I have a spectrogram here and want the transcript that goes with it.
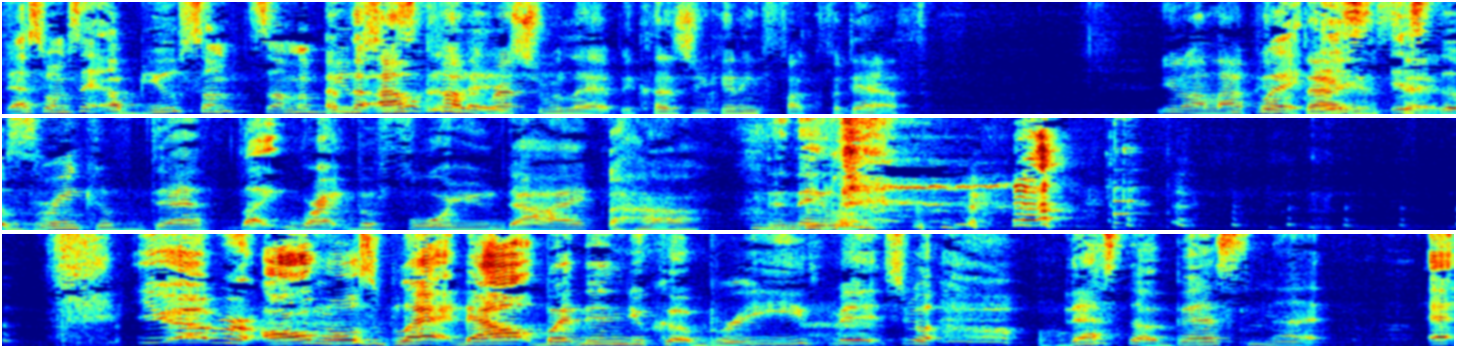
that's what I'm saying. Abuse some some abuse. I would call it. Russian roulette because you're getting fucked for death. You know, a lot of people But die it's, in it's the brink of death, like right before you die. uh-huh. Then they like You ever almost blacked out, but then you could breathe, bitch? Like, That's the best nut. Eh,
